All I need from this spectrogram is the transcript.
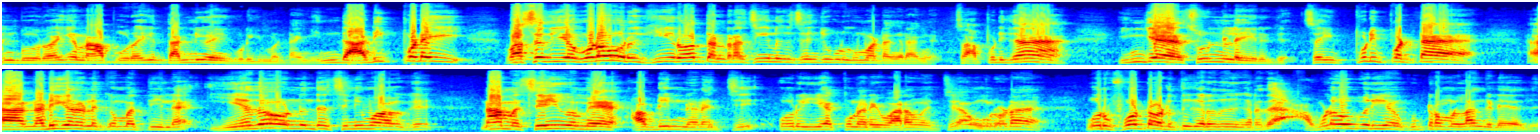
எண்பது ரூபாய்க்கு நாற்பது ரூபாய்க்கு தண்ணி வாங்கி குடிக்க மாட்டாங்க. இந்த அடிப்படை வசதியை கூட ஒரு ஹீரோ தன் ரசிகனுக்கு செஞ்சு கொடுக்க மாட்டேங்கிறாங்க. ஸோ அப்படி தான் இங்கே சூழ்நிலை இருக்குது ஸோ இப்படிப்பட்ட நடிகர்களுக்கு மத்தியில் ஏதோ ஒன்று இந்த சினிமாவுக்கு நாம் செய்வோமே அப்படின்னு நினச்சி ஒரு இயக்குனரை வர வச்சு அவங்களோட ஒரு ஃபோட்டோ எடுத்துக்கிறதுங்கிறது அவ்வளோ பெரிய குற்றமெல்லாம் கிடையாது.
